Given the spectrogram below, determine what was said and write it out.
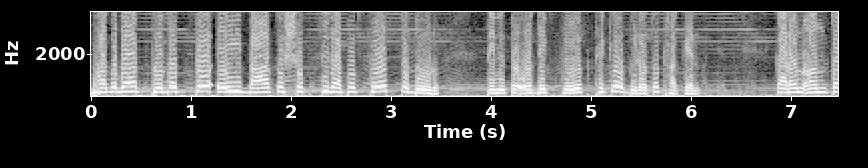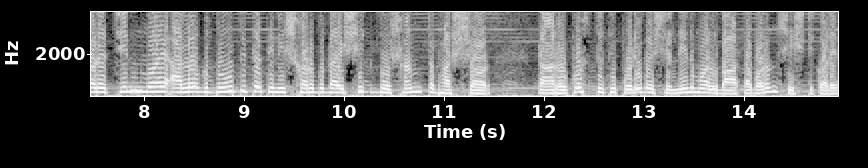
ভগবত প্রদত্ত এই বাক শক্তির অপপ্রয়োগ দূর। তিনি তো অধিক প্রয়োগ থেকেও বিরত থাকেন। কারণ অন্তরে চিন্ময় আলোক দূতিতে তিনি সর্বদাই সিদ্ধ, শান্ত ভাস্বর। তার উপস্থিতি পরিবেশে নির্মল বাতাবরণ সৃষ্টি করে।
